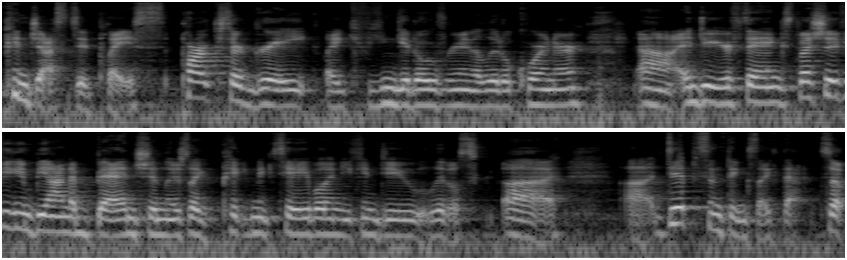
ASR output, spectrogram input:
congested place. Parks are great. Like if you can get over in a little corner uh, and do your thing, especially if you can be on a bench and there's like picnic table and you can do little uh, uh, dips and things like that. So,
